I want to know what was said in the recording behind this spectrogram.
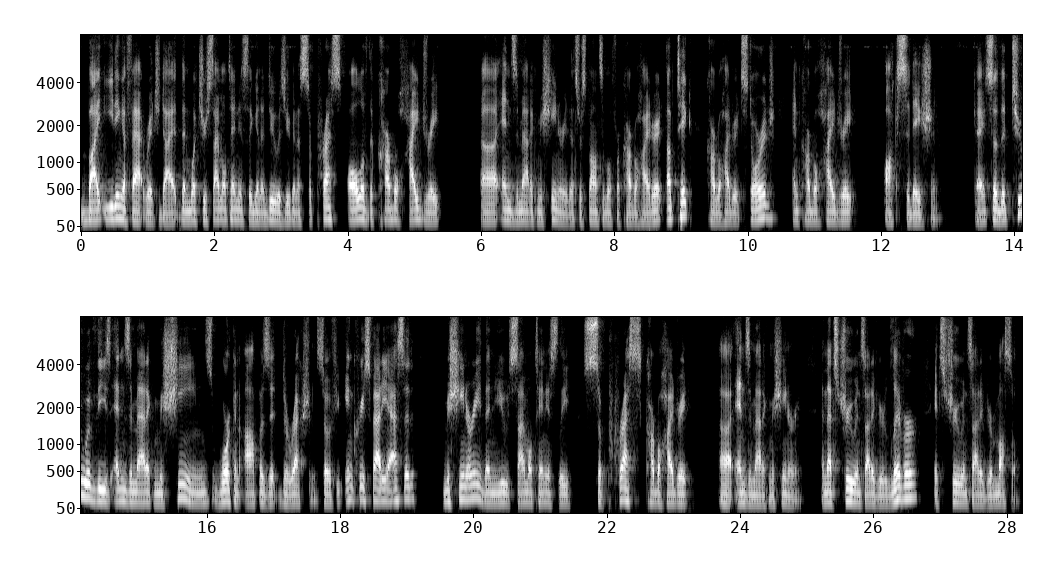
by eating a fat rich diet, then what you're simultaneously going to do is you're going to suppress all of the carbohydrate uh, enzymatic machinery that's responsible for carbohydrate uptake, carbohydrate storage, and carbohydrate oxidation. Okay, so the two of these enzymatic machines work in opposite directions. So if you increase fatty acid machinery, then you simultaneously suppress carbohydrate uh, enzymatic machinery. And that's true inside of your liver, it's true inside of your muscle.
